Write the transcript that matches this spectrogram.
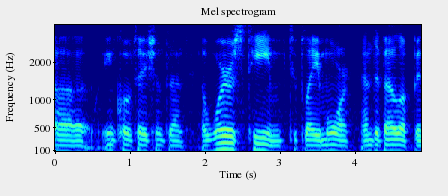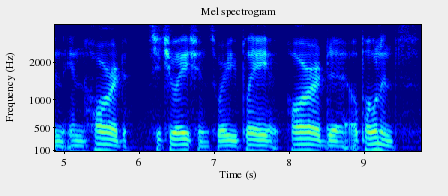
a in quotations then a worse team to play more and develop in, in hard situations where you play hard uh, opponents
